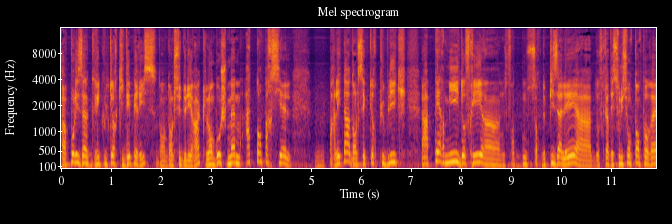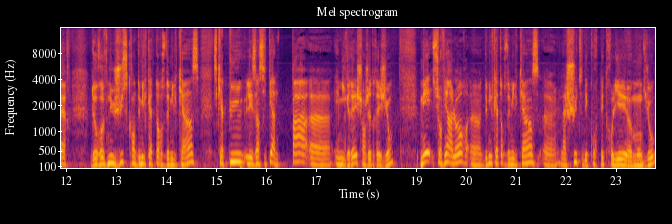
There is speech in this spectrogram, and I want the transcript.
Alors pour les agriculteurs qui dépérissent dans, dans le sud de l'Irak, l'embauche même à temps partiel par l'État dans le secteur public a permis d'offrir un- une, sorte de pis-aller, d'offrir des solutions temporaires de revenus jusqu'en 2014-2015, ce qui a pu les inciter à ne pas euh, émigrer, changer de région. Mais survient alors, euh, 2014-2015, euh, la chute des cours pétroliers euh, mondiaux,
